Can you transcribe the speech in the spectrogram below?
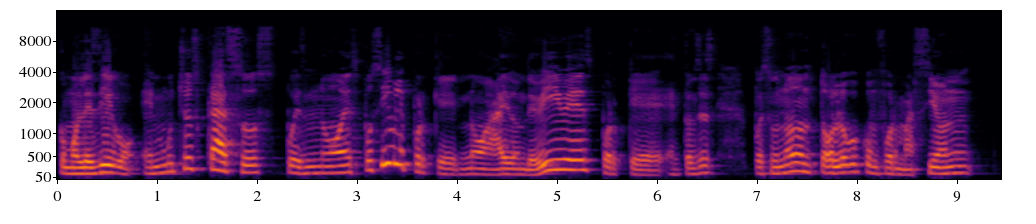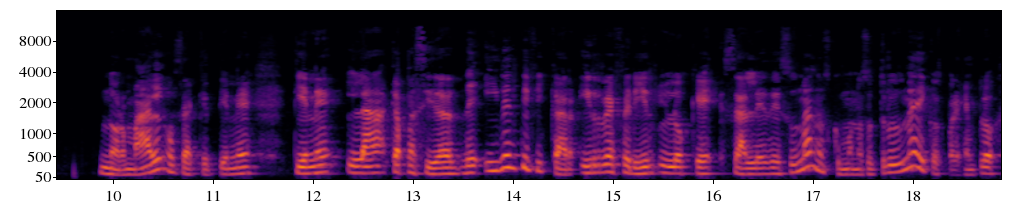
Como les digo, en muchos casos pues no es posible porque no hay donde vives, porque entonces pues un odontólogo con formación normal, o sea que tiene, tiene la capacidad de identificar y referir lo que sale de sus manos, como nosotros los médicos, por ejemplo,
